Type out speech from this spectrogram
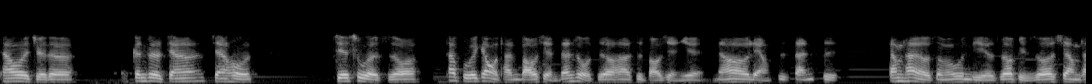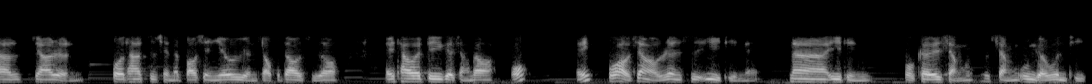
他会觉得跟这个家家伙接触的时候，他不会跟我谈保险，但是我知道他是保险业。然后两次三次，当他有什么问题的时候，比如说像他家人或他之前的保险业务员找不到的时候，哎，他会第一个想到，哦，哎，我好像有认识易婷诶，那易婷，我可以想想问个问题，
